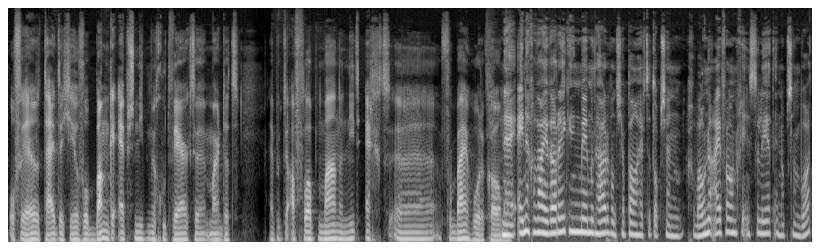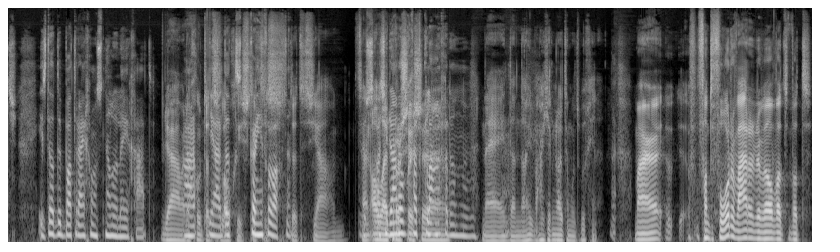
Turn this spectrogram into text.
of de hele tijd dat je heel veel banken-apps niet meer goed werkten. Maar dat heb ik de afgelopen maanden niet echt eh, voorbij horen komen. Nee, enige waar je wel rekening mee moet houden, want Jean-Paul heeft het op zijn gewone iPhone geïnstalleerd en op zijn watch, is dat de batterij gewoon sneller leeg gaat. Ja, maar, Maar goed, dat ja, is dat logisch. kan je verwachten. Dat is, ja, het zijn Dus als allerlei je daarover gaat processen, klagen, dan... eh, Nee, dan had je er nooit aan moeten beginnen. Maar eh, van tevoren waren er wel wat, wat,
